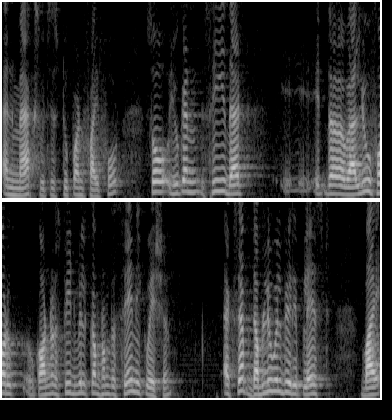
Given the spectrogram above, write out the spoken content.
N max which is 2.54. So you can see that it, the value for corner speed will come from the same equation except W will be replaced by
